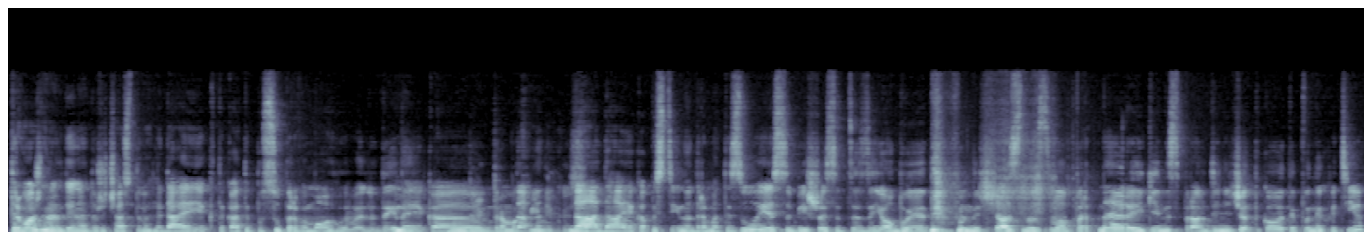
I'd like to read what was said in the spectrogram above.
тривожна людина дуже часто виглядає як така, типу, супервимоглива людина, яка як драмаквін да, якась. Да, да, яка постійно драматизує собі щось, це зайобує типу, нещасно свого партнера, який насправді нічого такого типу не хотів.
